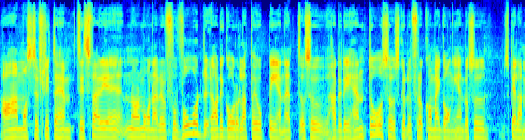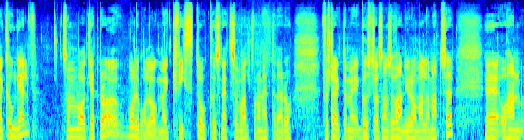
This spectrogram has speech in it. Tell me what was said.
Ja, han måste flytta hem till Sverige några månader och få vård. Ja, det går att lappa ihop benet och så hade det hänt då. Så skulle, för att komma igång igen då så spelade han med Kungälv som var ett jättebra volleybolllag med Kvist och Kuznetsov och allt vad de hette där. Och förstärkta med Gustafsson så vann ju de alla matcher. Eh, och han,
